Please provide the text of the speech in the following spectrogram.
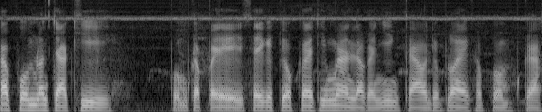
ครับผมหลังจากที่ผมกลับไปใส่กระจกใส่ทีมงานแล้วก็ยิ่งกาวเรียบร้อยครับผมกับ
